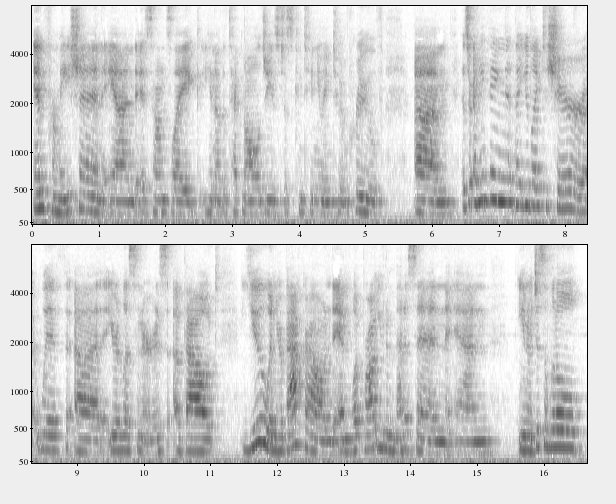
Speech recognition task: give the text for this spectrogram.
information, and it sounds like you know the technology is just continuing to improve. Um, is there anything that you'd like to share with uh, your listeners about you and your background and what brought you to medicine and you know just a little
